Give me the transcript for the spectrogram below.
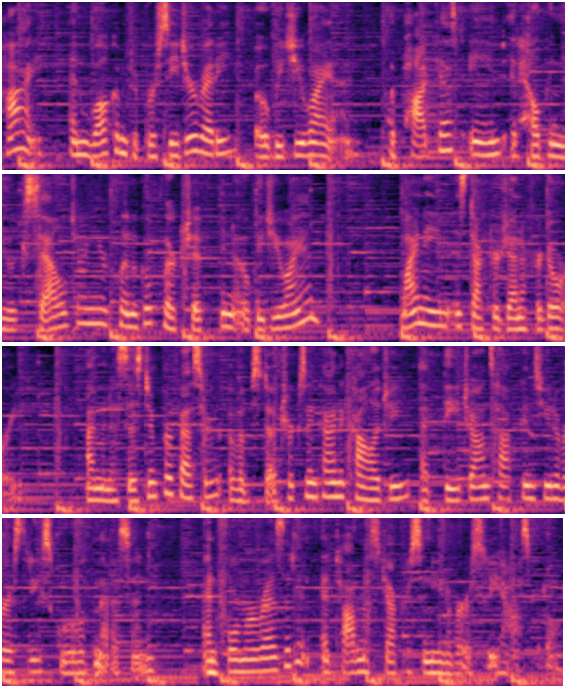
Hi, and welcome to Procedure Ready OBGYN, a podcast aimed at helping you excel during your clinical clerkship in OBGYN. My name is Dr. Jennifer Dory. I'm an assistant professor of obstetrics and gynecology at the Johns Hopkins University School of Medicine and former resident at Thomas Jefferson University Hospital.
